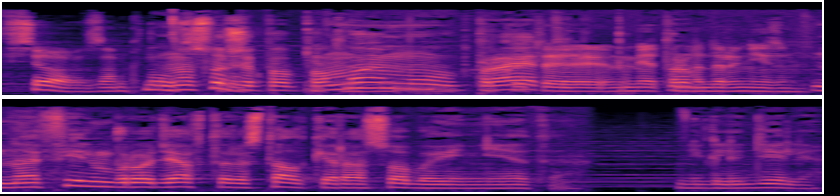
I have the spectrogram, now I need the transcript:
все, замкнулся. Ну, слушай, по- по-моему, это, про это... метамодернизм. Про, на фильм вроде авторы «Сталкера» особо и не это, не глядели.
